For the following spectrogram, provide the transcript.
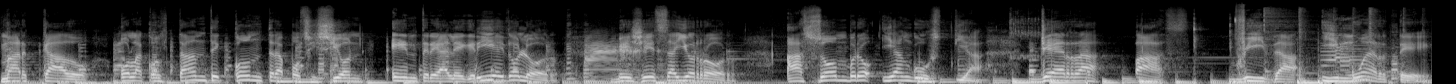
marcado por la constante contraposición entre alegría y dolor, belleza y horror, asombro y angustia, guerra, paz, vida y muerte.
